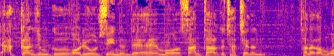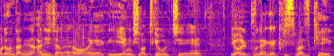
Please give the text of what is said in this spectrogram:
약간 좀 그 어려울 수 있는데, 뭐, 산타 그 자체는 단어가 뭐 어려운 단위는 아니잖아요. 예, 이행시 어떻게 올지. 열 분에게 크리스마스 케이크,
